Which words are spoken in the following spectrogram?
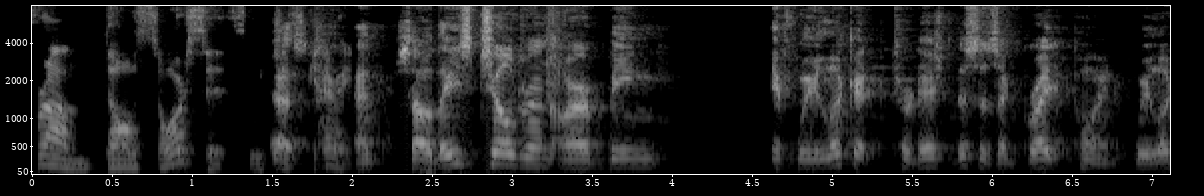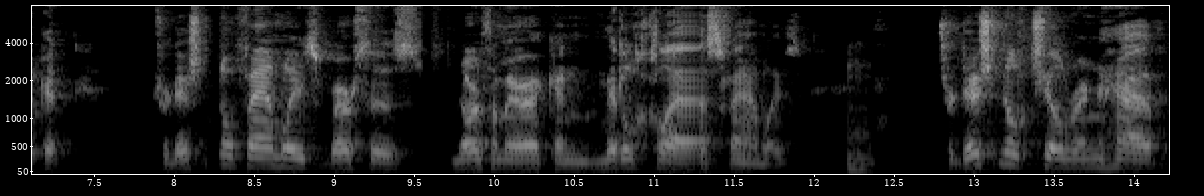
from those sources, which yes. is scary. And so these children are being if we look at tradition, this is a great point. If we look at traditional families versus North American middle class families, mm-hmm. traditional children have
